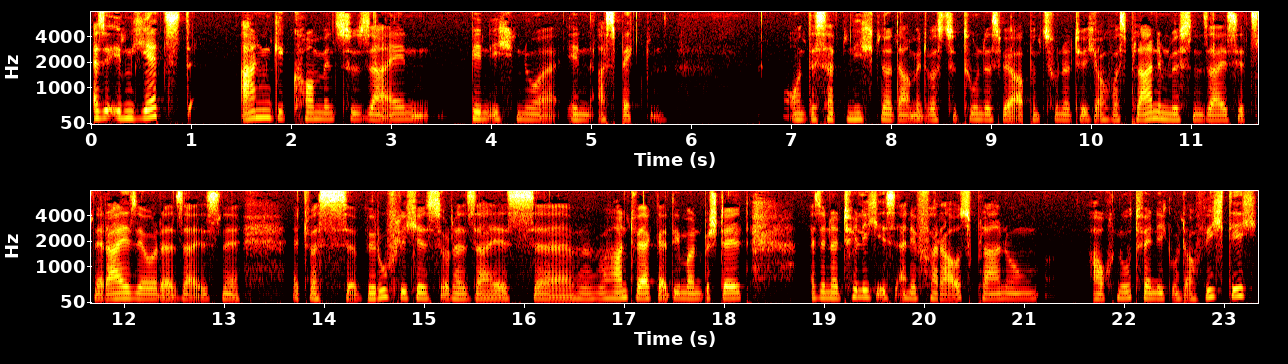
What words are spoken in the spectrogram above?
Also im Jetzt angekommen zu sein, bin ich nur in Aspekten. Und das hat nicht nur damit was zu tun, dass wir ab und zu natürlich auch was planen müssen, sei es jetzt eine Reise oder sei es eine, etwas Berufliches oder sei es äh, Handwerker, die man bestellt. Also natürlich ist eine Vorausplanung auch notwendig und auch wichtig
